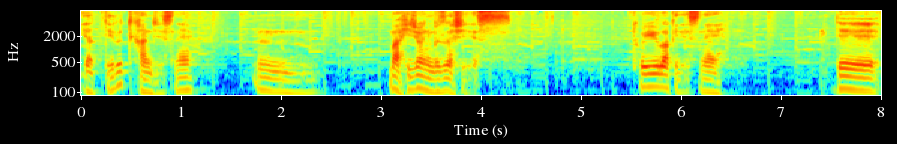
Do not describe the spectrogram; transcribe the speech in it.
うやっているって感じですね。うん、まあ非常に難しいです。というわけですね。で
